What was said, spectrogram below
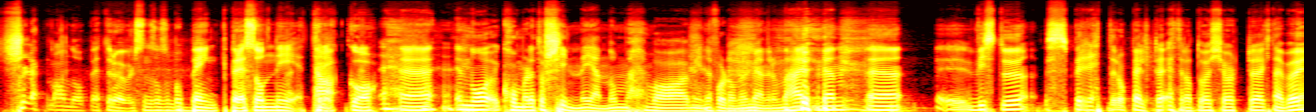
slipper man det opp etter øvelsen, sånn som på benkpress og nedtrekk og Eh, nå kommer det til å skinne gjennom hva mine fordommer mener om det her. Men eh, hvis du spretter opp beltet etter at du har kjørt eh, knebøy,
